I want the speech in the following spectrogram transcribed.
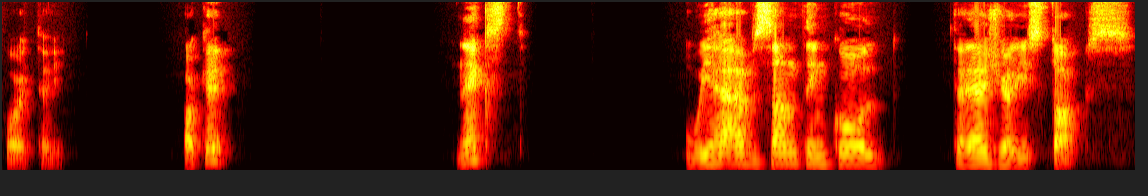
for trade. Okay. Next, we have something called treasury stocks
